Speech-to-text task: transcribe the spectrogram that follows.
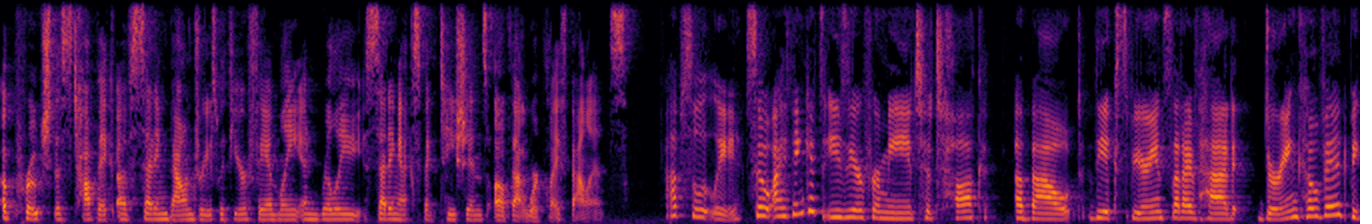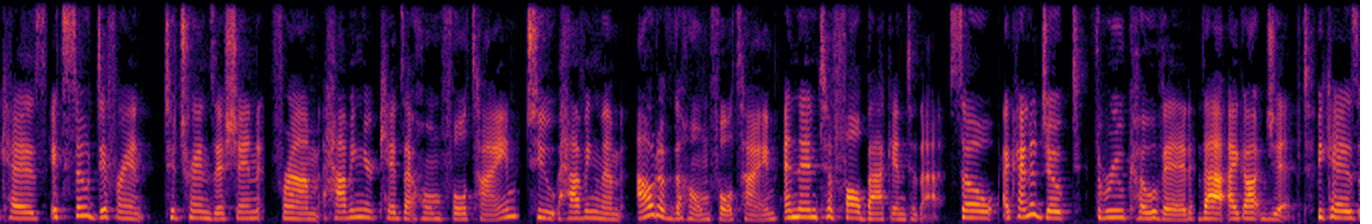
approach this topic of setting boundaries with your family and really setting expectations of that work life balance? Absolutely. So I think it's easier for me to talk about the experience that I've had during COVID because it's so different to transition from having your kids at home full time to having them out of the home full time and then to fall back into that. So I kind of joked through COVID that I got gypped because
